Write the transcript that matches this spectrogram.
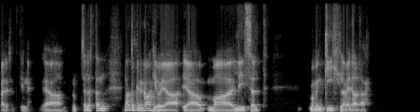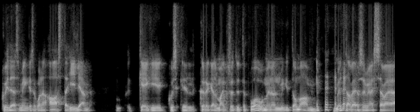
päriselt kinni ja sellest on natukene kahju ja, ja ma lihtsalt. ma võin kihla vedada, kuidas mingisugune aasta hiljem keegi kuskil kõrgel Microsoft ütleb, vau, meil on mingit oma metaversumi asja vaja.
